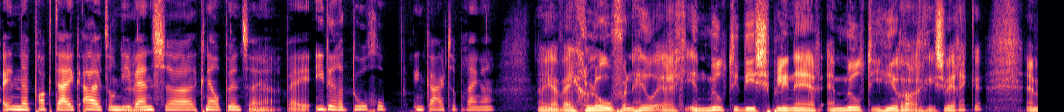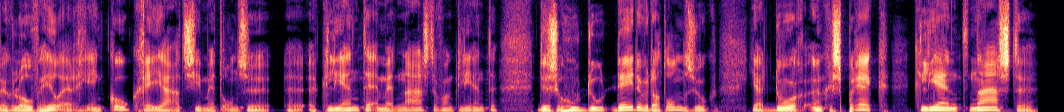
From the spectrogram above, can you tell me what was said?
in de praktijk uit om die ja. wensen, knelpunten ja. bij iedere doelgroep in kaart te brengen? Nou ja, wij geloven heel erg in multidisciplinair en multihierarchisch werken. En we geloven heel erg in co-creatie met onze uh, cliënten en met naasten van cliënten. Dus hoe deden we dat onderzoek? Ja, door een gesprek cliënt-naaste,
